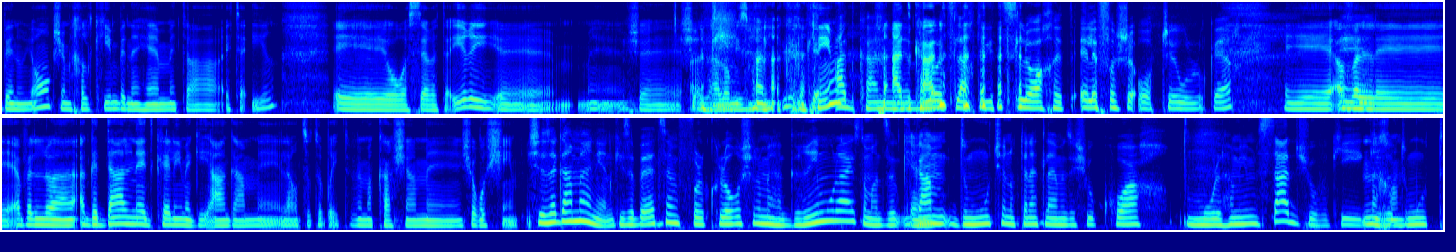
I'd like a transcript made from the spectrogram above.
בניו יורק, שמחלקים ביניהם את, ה, את העיר, אה, או הסרט האירי, אה, אה, שעלה לא מזמן לאקרנים. עד כאן, עד כאן. לא הצלחתי לצלוח את אלף השעות שהוא לוקח. אה, אבל, אה. אה, אבל האגדה על נד קלי מגיעה גם לארצות הברית ומכה שם שורשים. שזה גם מעניין, כי זה בעצם פולקלור של מהגרים אולי, זאת אומרת, זה כן. גם דמות שנותנת להם איזשהו כוח מול הממסד, שוב, כי, נכון. כי זו דמות,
